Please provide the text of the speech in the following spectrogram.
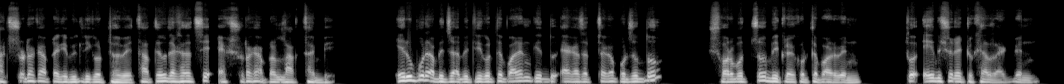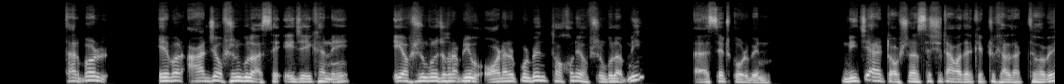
আটশো টাকা আপনাকে বিক্রি করতে হবে। তাতেও দেখা যাচ্ছে একশো টাকা আপনার লাভ থাকবে। এর উপরে আপনি যা বিক্রি করতে পারেন কিন্তু এক হাজার টাকা পর্যন্ত সর্বোচ্চ বিক্রয় করতে পারবেন। তো এই বিষয়টা একটু খেয়াল রাখবেন। তারপর এবার আর যে অপশনগুলো আছে, এই যে এখানে, এই অপশনগুলো যখন আপনি অর্ডার করবেন তখন এই অপশনগুলো আপনি সেট করবেন। নিচে আরেকটা অপশন আছে, সেটা আমাদেরকে একটু খেয়াল রাখতে হবে।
